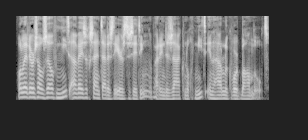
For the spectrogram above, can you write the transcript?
Holleder zal zelf niet aanwezig zijn tijdens de eerste zitting, waarin de zaak nog niet inhoudelijk wordt behandeld.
